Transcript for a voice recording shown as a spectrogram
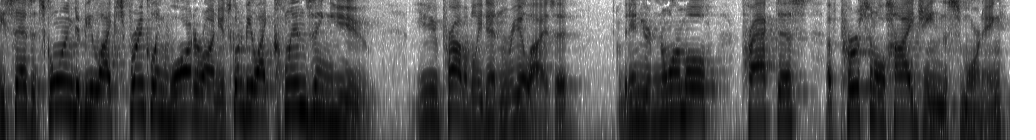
he says it's going to be like sprinkling water on you. It's going to be like cleansing you. You probably didn't realize it, but in your normal practice of personal hygiene this morning,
